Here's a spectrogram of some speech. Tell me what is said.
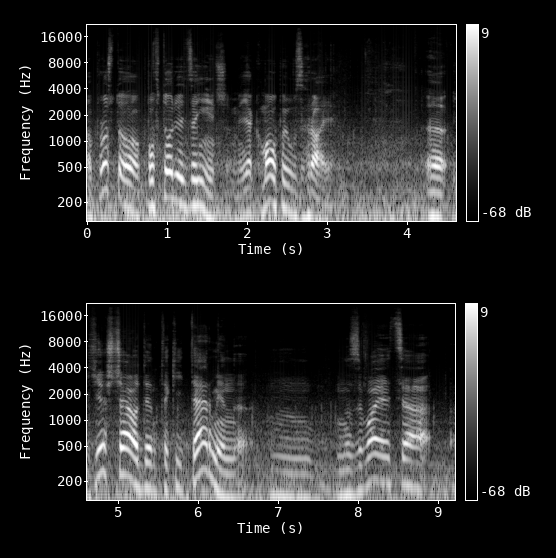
а просто повторюють за іншими, як мавпи в зграї. Е, Є ще один такий термін, називається е,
